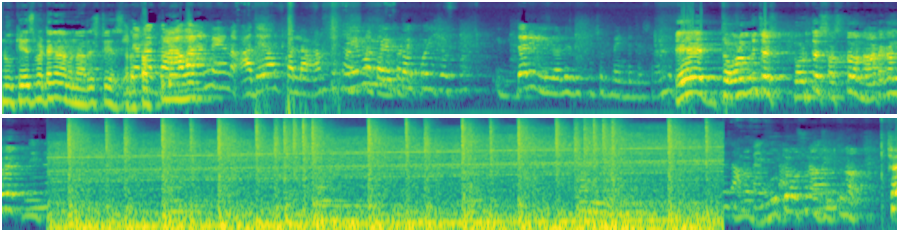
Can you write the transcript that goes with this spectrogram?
నువ్వు కేసు పెట్టగా ఆమెను అరెస్ట్ చేస్తారా? నాకు తప్పు లేదు? కావాలని నేను అదే ఒక లాస్ట్ ఇద్దరు ఇల్లీగల్ రిలేషన్షిప్ మెయింటైన్ చేస్తాను ఏ తోడమి కొడితే సస్తావు నాటకాలు బూతులు వస్తున్నా చెప్తున్నా. ఛే,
